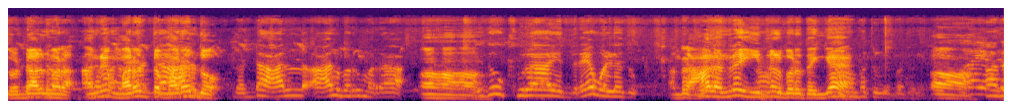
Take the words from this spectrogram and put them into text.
ದೊಡ್ಡ ಆಲದ ಮರ. ಅಂದ್ರೆ ಮರದ್ದು ಮರದ್ದು. ದೊಡ್ಡ ಹಾಲ್ ಹಾಲು ಬರು ಮರ. ಹಾ ಹಾ ಹಾ. ಇದು ಕುರ ಇದ್ರೆ ಒಳ್ಳೇದು. ಅಂದ್ರೆ ಹಾಲ್ ಅಂದ್ರೆ ಇದ್ರಲ್ಲಿ ಬರುತ್ತೆ ಹಿಂಗೆ? ಹಾ, ಬರ್ತದೆ ಬರ್ತದೆ. ಆ, ಅದ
